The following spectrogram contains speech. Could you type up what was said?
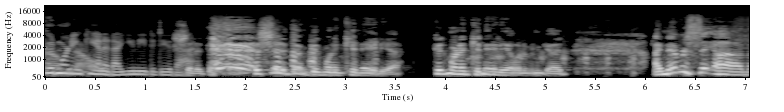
Good Morning no. Canada? You need to do that. Should have done, should have done Good Morning Canada. Good Morning Canada would have been good. I never say uh,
